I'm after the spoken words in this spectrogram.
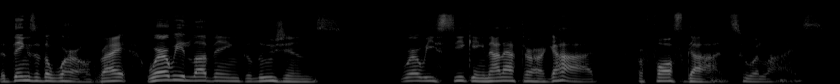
the things of the world, right? Where are we loving delusions? Where are we seeking not after our God, but false gods who are lies?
